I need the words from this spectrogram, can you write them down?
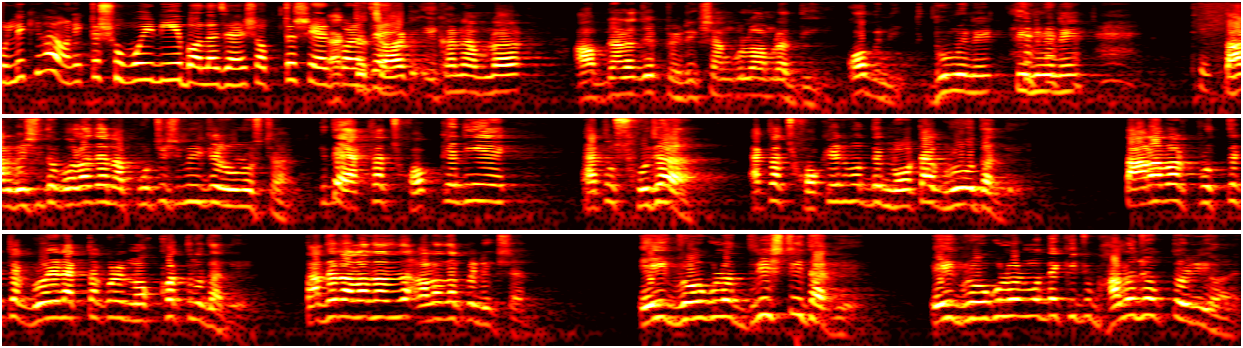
বললে কি হয়? অনেকটা সময় নিয়ে বলা যায় সবটা শেয়ার করা যায়। চার্ট এখানে আমরা আপনারা যে প্রেডিকশনগুলো আমরা দিই ক মিনিট দু মিনিট তিন মিনিট তার বেশি তো বলা যায় না পঁচিশ মিনিটের অনুষ্ঠান। কিন্তু একটা ছককে নিয়ে এত সোজা একটা ছকের মধ্যে নটা গ্রহ থাকে তার আবার প্রত্যেকটা গ্রহের একটা করে নক্ষত্র থাকে। তাদের আলাদা আলাদা প্রেডিকশন এই গ্রহগুলোর দৃষ্টি থাকে এই গ্রহগুলোর মধ্যে কিছু ভালো যোগ তৈরি হয়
